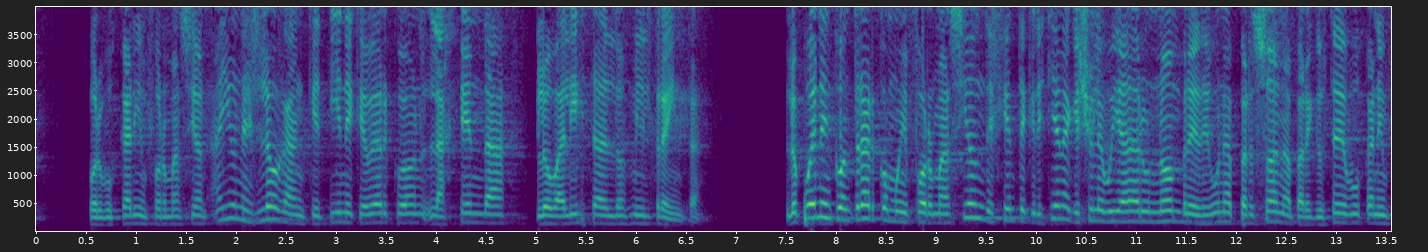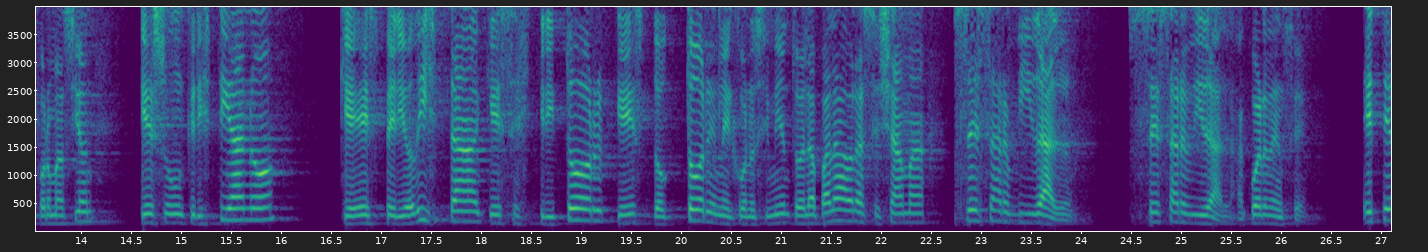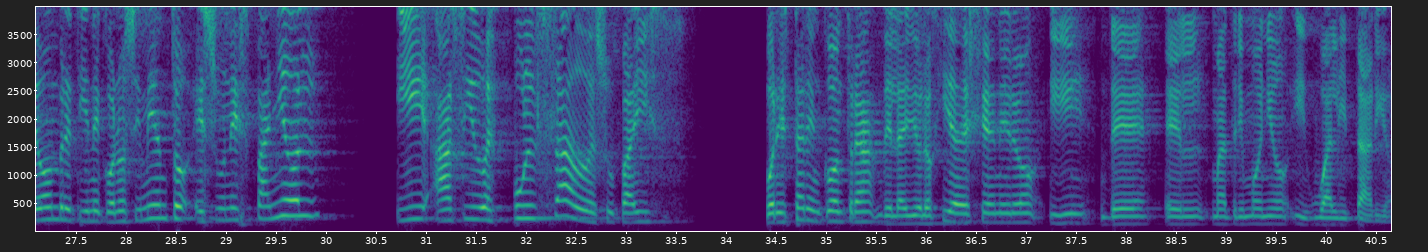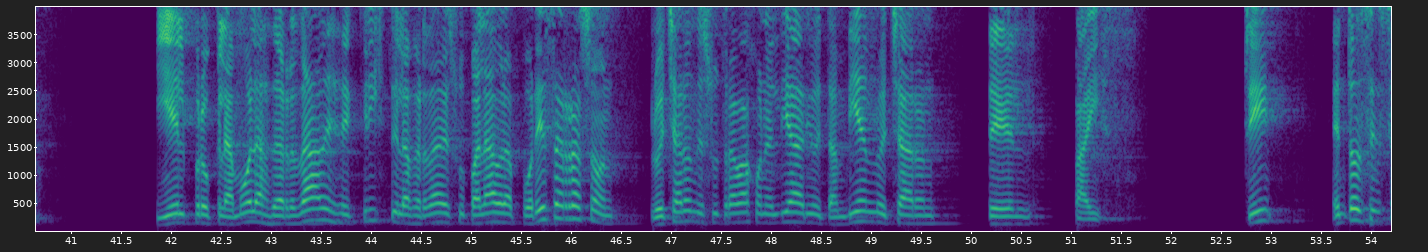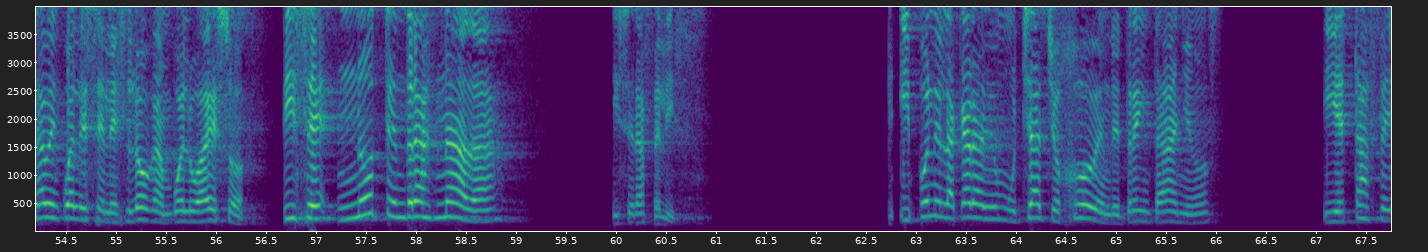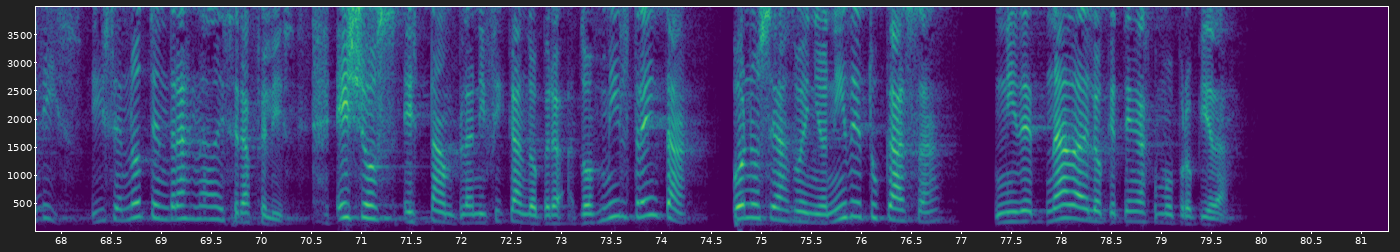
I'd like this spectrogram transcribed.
por buscar información, hay un eslogan que tiene que ver con la agenda globalista del 2030. Lo pueden encontrar como información de gente cristiana, que yo le voy a dar un nombre de una persona para que ustedes busquen información, que es un cristiano, que es periodista, que es escritor, que es doctor en el conocimiento de la palabra, se llama César Vidal. César Vidal, acuérdense. Este hombre tiene conocimiento, es un español y ha sido expulsado de su país por estar en contra de la ideología de género y del matrimonio igualitario. Y él proclamó las verdades de Cristo y las verdades de su palabra. Por esa razón lo echaron de su trabajo en el diario y también lo echaron del país. ¿Sí? Entonces, ¿saben cuál es el eslogan? Vuelvo a eso. Dice, no tendrás nada y serás feliz. Y pone la cara de un muchacho joven de 30 años y está feliz. Y dice, no tendrás nada y serás feliz. Ellos están planificando, pero 2030 vos no seas dueño ni de tu casa, ni de nada de lo que tengas como propiedad.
